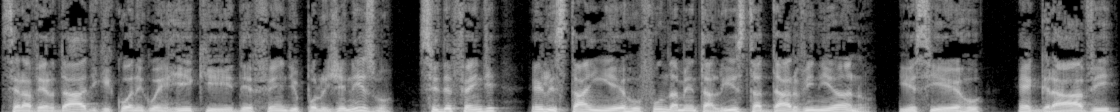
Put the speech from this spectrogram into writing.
Será verdade que Cônigo Henrique defende o poligenismo? Se defende, ele está em erro fundamentalista darwiniano, e esse erro é grave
